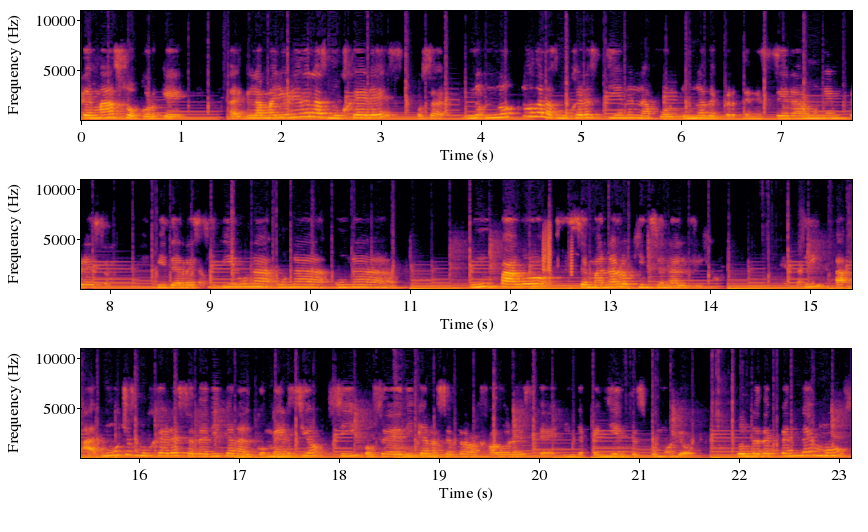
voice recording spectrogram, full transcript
temazo porque eh, la mayoría de las mujeres, o sea, no, no todas las mujeres tienen la fortuna de pertenecer a una empresa y de recibir una, una, una, un pago semanal o quincenal fijo. ¿Sí? muchas mujeres se dedican al comercio, ¿sí? O se dedican a ser trabajadores eh, independientes como yo, donde dependemos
